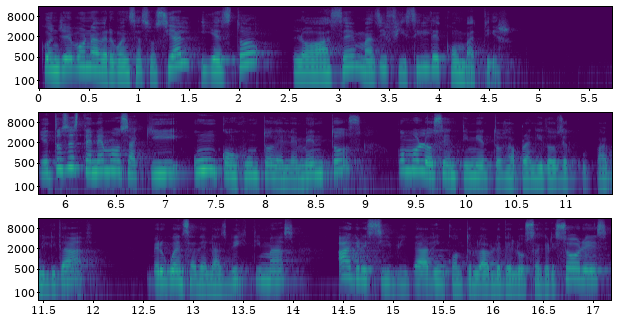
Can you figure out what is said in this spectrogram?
conlleva una vergüenza social y esto lo hace más difícil de combatir. Y entonces tenemos aquí un conjunto de elementos como los sentimientos aprendidos de culpabilidad, vergüenza de las víctimas, agresividad incontrolable de los agresores,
